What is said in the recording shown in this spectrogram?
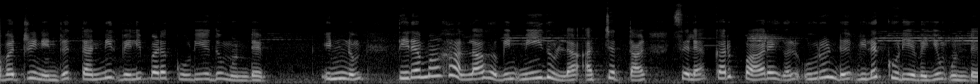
அவற்றினின்று தண்ணீர் வெளிப்படக்கூடியதும் உண்டு இன்னும் திடமாக அல்லாஹுவின் மீதுள்ள அச்சத்தால் சில கற்பாறைகள் உருண்டு விழக்கூடியவையும் உண்டு.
